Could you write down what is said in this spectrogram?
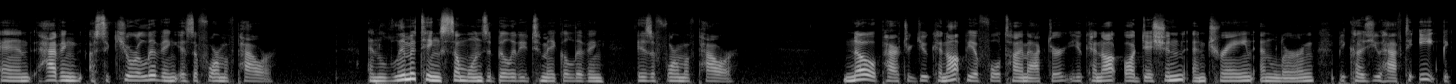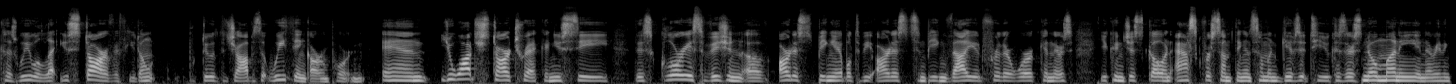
And having a secure living is a form of power. And limiting someone's ability to make a living is a form of power. No, Patrick, you cannot be a full time actor. You cannot audition and train and learn because you have to eat, because we will let you starve if you don't do the jobs that we think are important. And you watch Star Trek and you see this glorious vision of artists being able to be artists and being valued for their work. And there's you can just go and ask for something and someone gives it to you because there's no money and everything.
